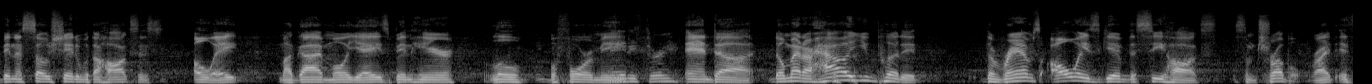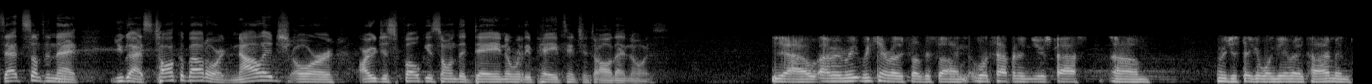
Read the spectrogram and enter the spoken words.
been associated with the Hawks since 08. My guy Moyer's been here little before me. 83. And uh, no matter how you put it, the Rams always give the Seahawks some trouble, right? Is that something that you guys talk about or acknowledge, or are you just focused on the day and don't really pay attention to all that noise? Yeah, I mean, we, we can't really focus on what's happened in years past. Um, we just take it one game at a time, and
